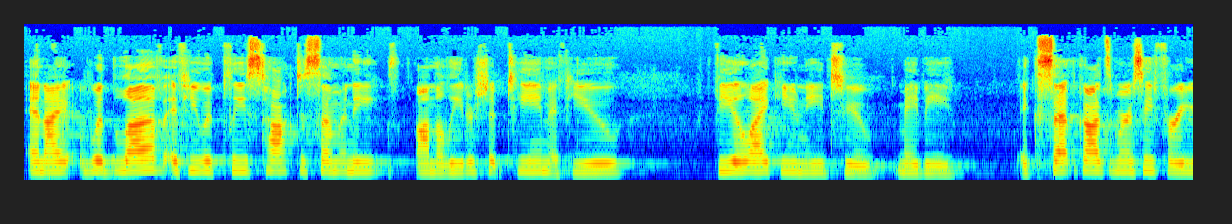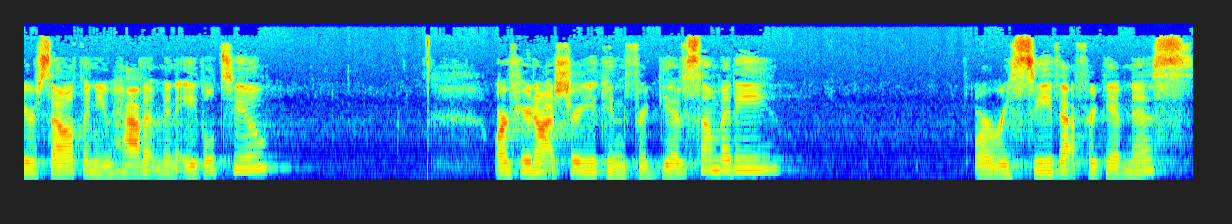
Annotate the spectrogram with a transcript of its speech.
And I would love if you would please talk to somebody on the leadership team if you feel like you need to maybe accept God's mercy for yourself and you haven't been able to. Or if you're not sure you can forgive somebody or receive that forgiveness,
